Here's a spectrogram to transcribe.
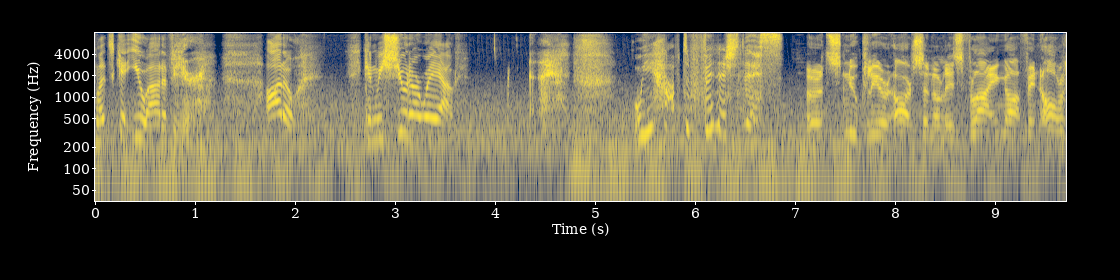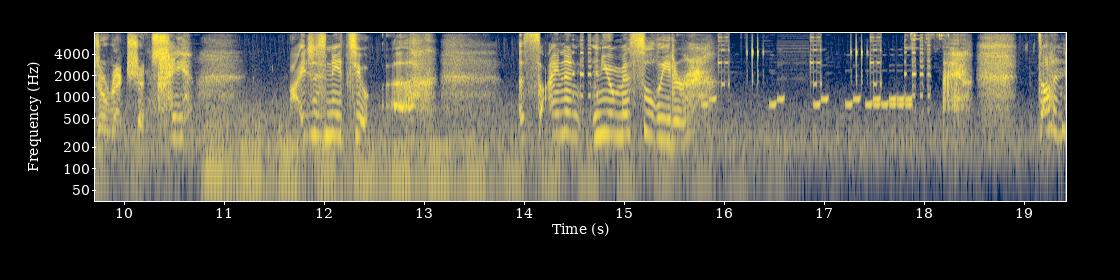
Let's get you out of here. Otto, can we shoot our way out? We have to finish this. Earth's nuclear arsenal is flying off in all directions. I. I just need to. Uh, assign a new missile leader. Done.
